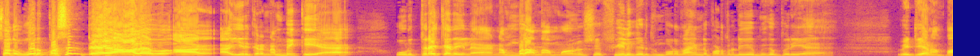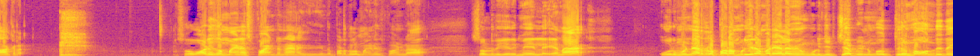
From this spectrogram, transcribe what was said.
ஸோ அந்த ஒரு பர்சன்ட் ஆளை இருக்கிற நம்பிக்கையை ஒரு திரைக்கதையில் நம்மளை அந்த அமானுஷ ஃபீலுக்கு எடுத்துன்னு போகிறது தான் இந்த படத்துடைய மிகப்பெரிய வெற்றியாக நான் பார்க்குறேன் so what is a minus பாயிண்ட்னா எனக்கு இந்த படத்தில் மைனஸ் பாயிண்ட்டாக சொல்கிறதுக்கு எதுவுமே இல்லை. ஏன்னா ஒரு மணி நேரத்தில் படம் முடிகிற மாதிரி எல்லாமே முடிஞ்சிடுச்சு அப்படின்னும் போது திரும்ப வந்து இதை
